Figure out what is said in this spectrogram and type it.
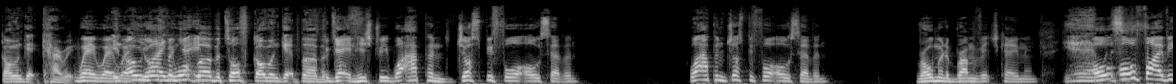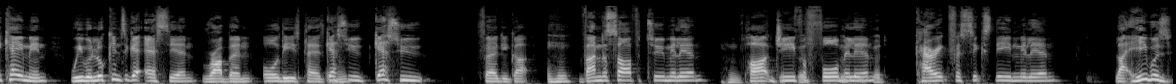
go and get Carrick. Wait, wait, In wait. 09, you want Berbatov, go and get Berbatov. Forgetting history. What happened just before 07? What happened just before 07? Roman Abramovich came in. Yeah. Oh, 05 he came in. We were looking to get Essien, Robben, all these players. Guess mm-hmm. who? Guess who? Fergie got mm-hmm. Van der Sar for two million, mm-hmm. Park G good, for four million, good. Carrick for sixteen million. Like he was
